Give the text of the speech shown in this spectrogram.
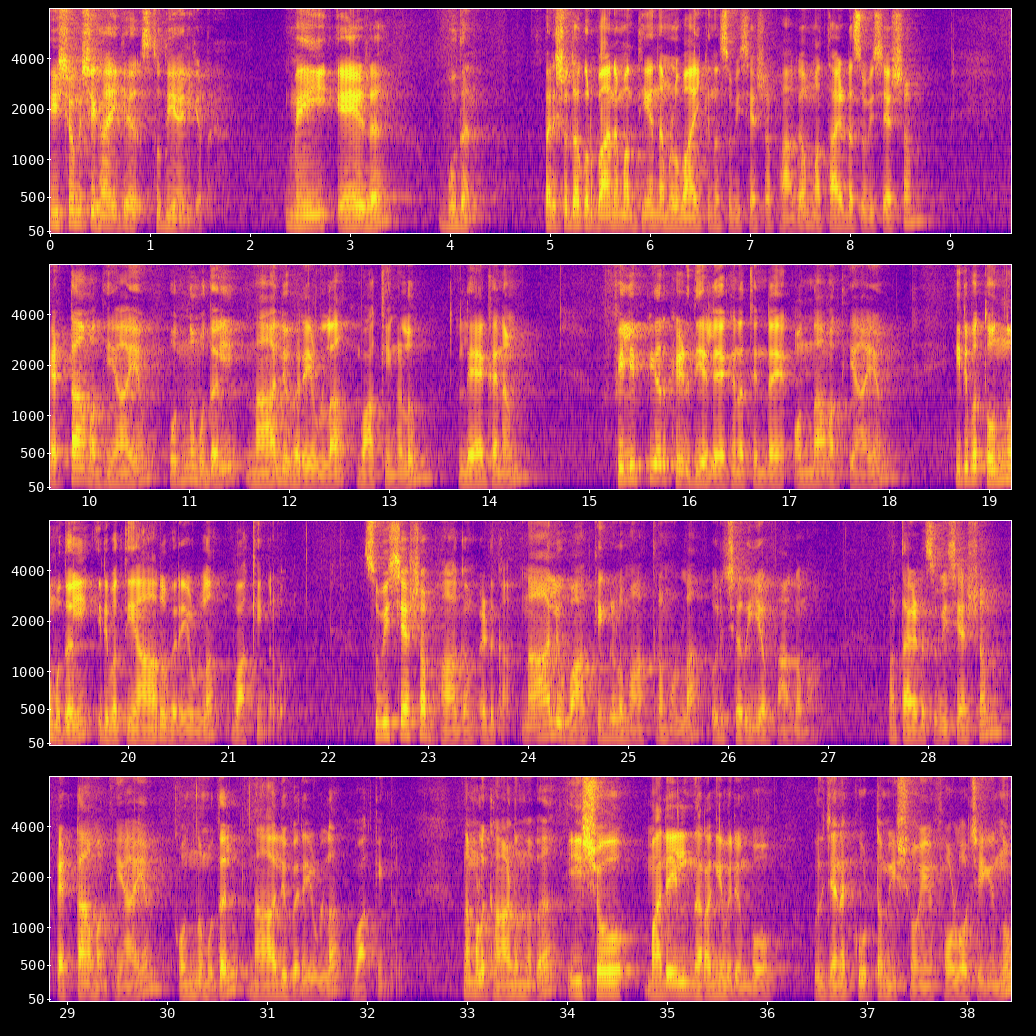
ഈശോമിഷിഹായിക്ക് സ്തുതിയായിരിക്കട്ടെ. മെയ് ഏഴ് ബുധൻ. പരിശുദ്ധ കുർബാന മധ്യേ നമ്മൾ വായിക്കുന്ന സുവിശേഷ ഭാഗം മത്തായുടെ സുവിശേഷം എട്ടാം അധ്യായം ഒന്ന് മുതൽ നാല് വരെയുള്ള വാക്യങ്ങളും ലേഖനം. ഫിലിപ്പിയർക്ക് എഴുതിയ ലേഖനത്തിന്റെ ഒന്നാം അധ്യായം ഇരുപത്തൊന്ന് മുതൽ ഇരുപത്തിയാറ് വരെയുള്ള വാക്യങ്ങളും. സുവിശേഷ ഭാഗം എടുക്കാം. നാല് വാക്യങ്ങൾ മാത്രമുള്ള ഒരു ചെറിയ ഭാഗമാണ്. മത്തായുടെ സുവിശേഷം എട്ടാം അധ്യായം ഒന്ന് മുതൽ നാല് വരെയുള്ള വാക്യങ്ങൾ. നമ്മൾ കാണുന്നത് ഈശോ മലയിൽ നിറങ്ങി വരുമ്പോൾ ഒരു ജനക്കൂട്ടം ഈശോയെ ഫോളോ ചെയ്യുന്നു.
